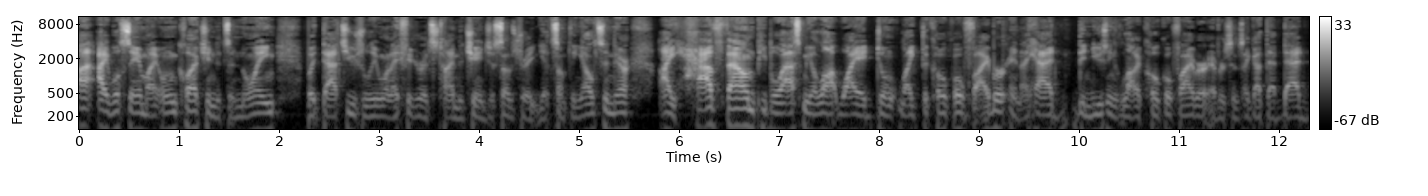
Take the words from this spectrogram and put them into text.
I, I, will say in my own collection, it's annoying, but that's usually when I figure it's time to change the substrate and get something else in there. I have found people ask me a lot why I don't like the cocoa fiber, and I had been using a lot of cocoa fiber ever since I got that bad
